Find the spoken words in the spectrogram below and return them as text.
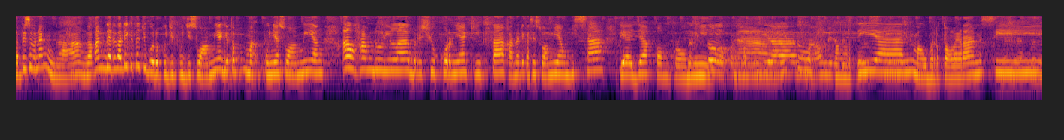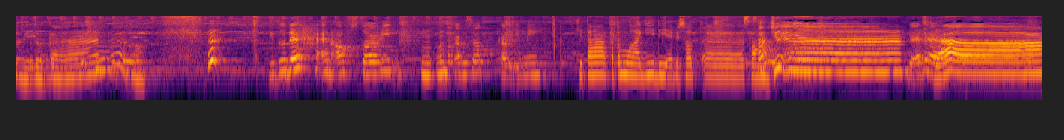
tapi sebenarnya enggak, enggak kan dari tadi kita juga udah puji-puji suami ya kita punya suami yang alhamdulillah bersyukurnya kita karena dikasih suami yang bisa diajak kompromi. Betul, pengertian, nah, itu mau pengertian, mau bertoleransi gitu kan. Heeh. Gitu deh end of story untuk episode kali ini Kita ketemu lagi di episode eh, selanjutnya. Dadah. Dah.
